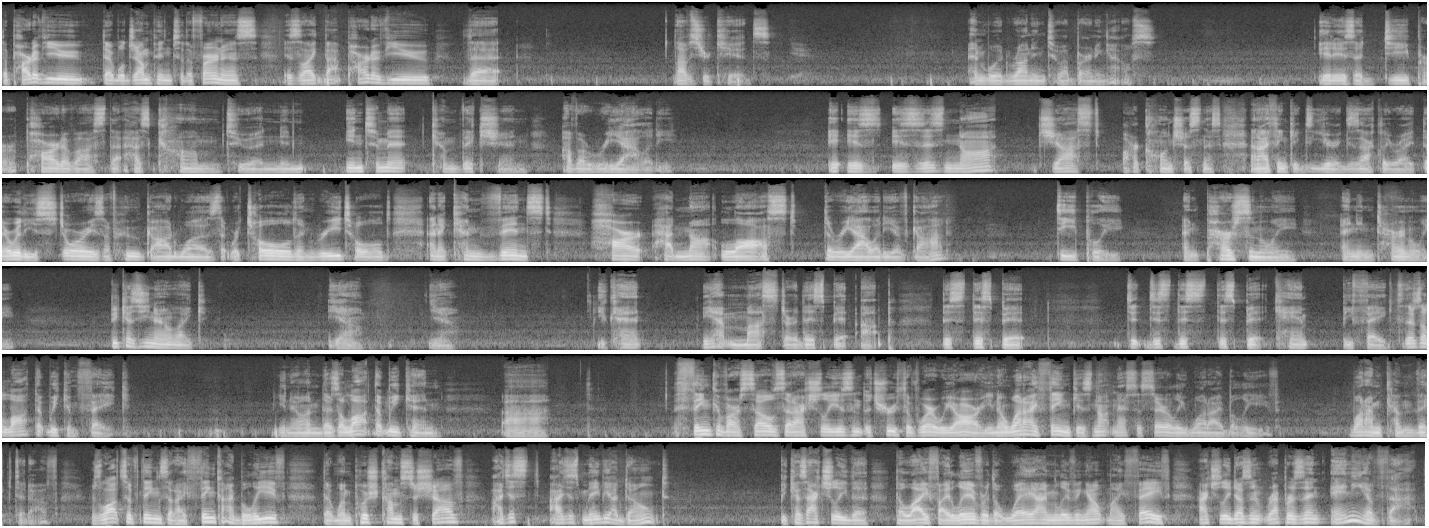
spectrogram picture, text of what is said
The part of you that will jump into the furnace is like that part of you that loves your kids and would run into a burning house. It is a deeper part of us that has come to an in- intimate conviction of a reality. It is is is not just our consciousness. And I think you're exactly right. There were these stories of who God was that were told and retold, and a convinced heart had not lost the reality of God deeply and personally and internally. Because, you know, like, yeah, yeah. You can't, you can't muster this bit up. This, this bit, this, this, this bit can't be faked. There's a lot that we can fake, you know, and there's a lot that we can, uh, think of ourselves that actually isn't the truth of where we are. You know, what I think is not necessarily what I believe, what I'm convicted of. There's lots of things that I think I believe that when push comes to shove, I just I just maybe I don't. Because actually the the life I live or the way I'm living out my faith actually doesn't represent any of that.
